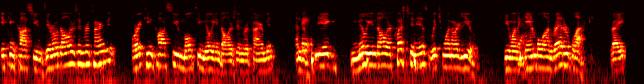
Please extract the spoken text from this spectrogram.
it can cost you zero dollars in retirement or it can cost you multi million dollars in retirement. And the big million dollar question is which one are you? Do you want to Yeah. gamble on red or black? Right?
